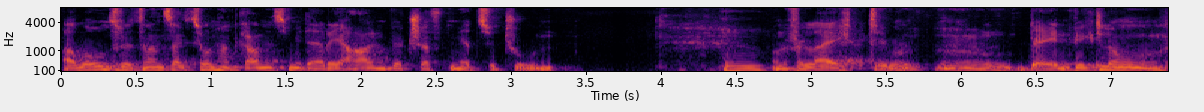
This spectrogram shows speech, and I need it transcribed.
Aber unsere Transaktion hat gar nichts mit der realen Wirtschaft mehr zu tun. Mhm. Und vielleicht in der Entwicklung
